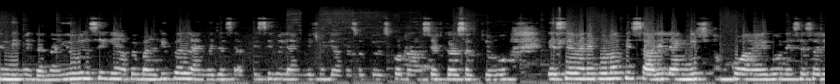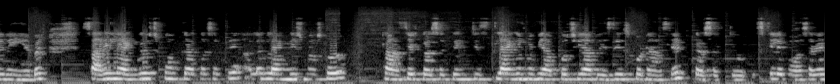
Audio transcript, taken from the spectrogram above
हिंदी में करना है। यू विल सी कि यहाँ पे मल्टीपल लैंग्वेजेस आप किसी भी लैंग्वेज में क्या कर सकते हो, इसको ट्रांसलेट कर सकते हो। इसलिए मैंने बोला कि सारी लैंग्वेज हमको आए, वो नेसेसरी नहीं है बट सारी लैंग्वेज को हम क्या कर सकते हैं, अलग लैंग्वेज में उसको ट्रांसलेट कर सकते हैं। जिस लैंग्वेज में भी आपको चाहिए, आप इजली इसको ट्रांसलेट कर सकते हो। इसके लिए बहुत सारे,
